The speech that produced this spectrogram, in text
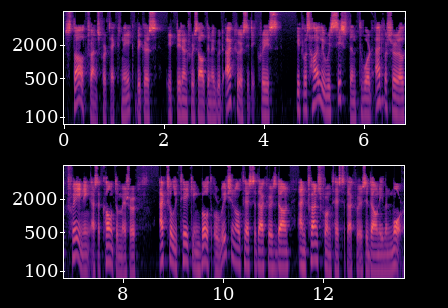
style transfer technique because it didn't result in a good accuracy decrease, it was highly resistant toward adversarial training as a countermeasure, actually taking both original tested accuracy down and transform tested accuracy down even more.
